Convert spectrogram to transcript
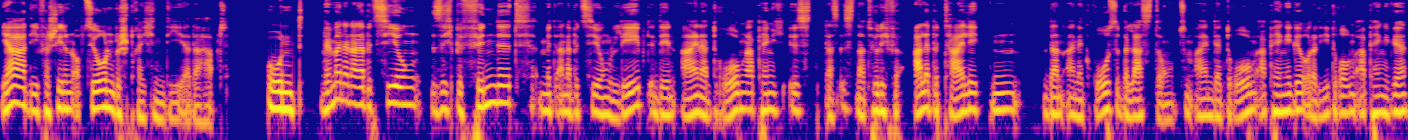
ja die verschiedenen Optionen besprechen, die ihr da habt. Und wenn man in einer Beziehung sich befindet, mit einer Beziehung lebt, in der einer drogenabhängig ist, das ist natürlich für alle Beteiligten dann eine große Belastung. Zum einen der Drogenabhängige oder die Drogenabhängige,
